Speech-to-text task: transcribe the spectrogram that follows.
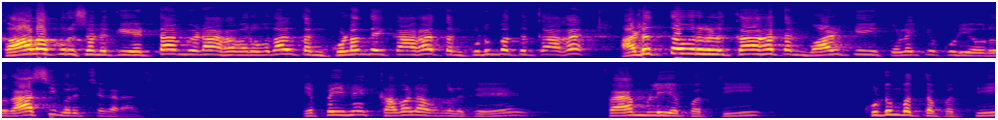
காலபுருஷனுக்கு எட்டாம் வீடாக வருவதால் தன் குழந்தைக்காக தன் குடும்பத்துக்காக அடுத்தவர்களுக்காக தன் வாழ்க்கையை துளைக்கக்கூடிய ஒரு ராசி விருச்சக ராசி. எப்பயுமே கவலை அவங்களுக்கு. ஃபேமிலியை பற்றி குடும்பத்தை பற்றி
